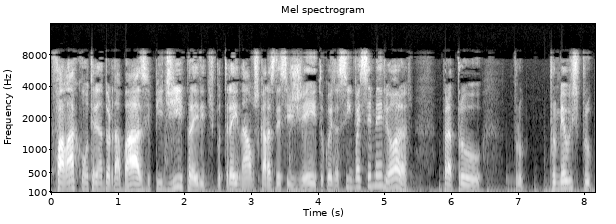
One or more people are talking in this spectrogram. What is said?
falar com o treinador da base, pedir para ele tipo treinar os caras desse jeito, coisa assim, vai ser melhor para pro, pro, pro meu pro,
